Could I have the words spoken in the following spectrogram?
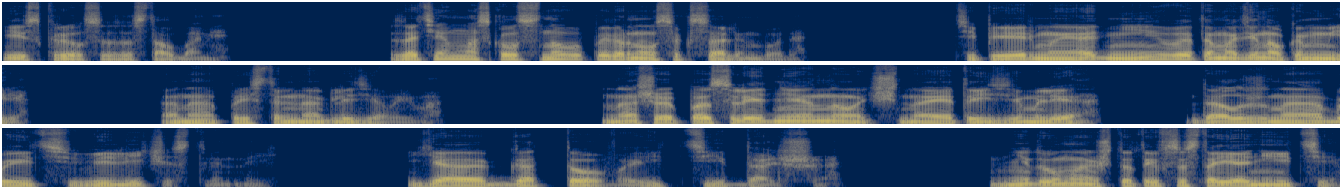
и скрылся за столбами. Затем Маскл снова повернулся к Саленбоде. «Теперь мы одни в этом одиноком мире». Она пристально оглядела его. «Наша последняя ночь на этой земле должна быть величественной. Я готова идти дальше». «Не думаю, что ты в состоянии идти.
